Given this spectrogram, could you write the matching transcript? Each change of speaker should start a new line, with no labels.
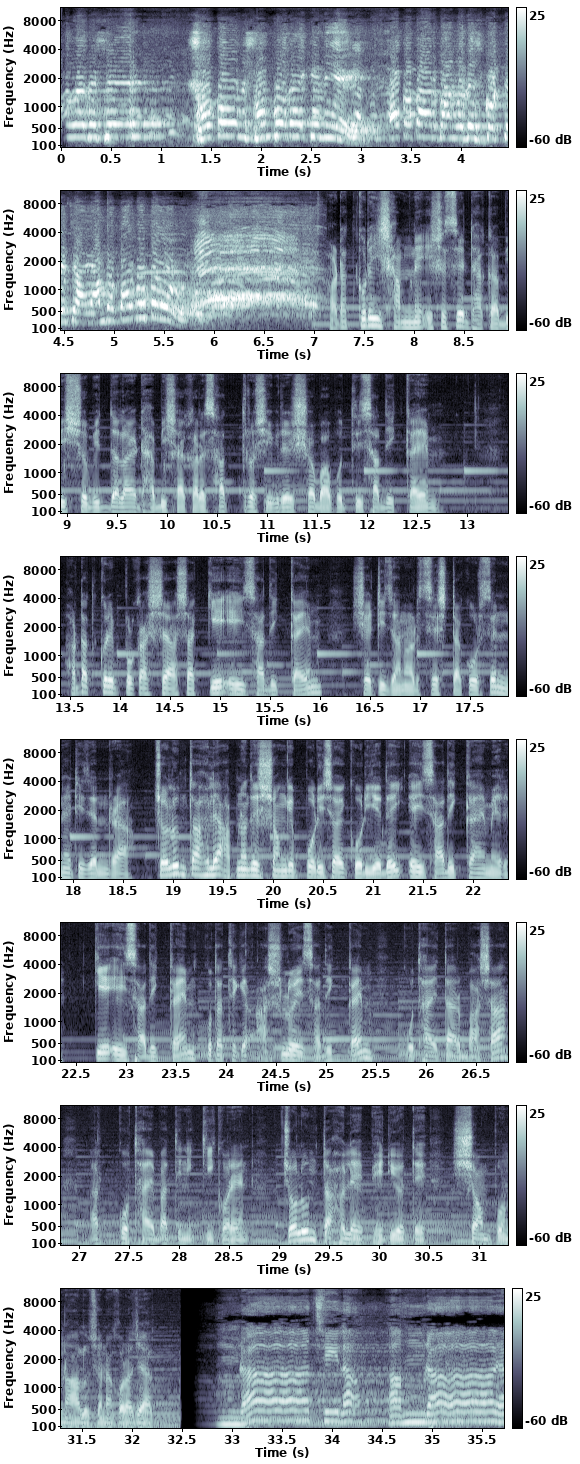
বাংলাদেশের সকল সম্প্রদায়কে নিয়ে একতার বাংলাদেশ করতে চাই। আমরা পারব তো?
হঠাৎ করেই সামনে এসেছে ঢাকা বিশ্ববিদ্যালয় ঢাবি শাখার ছাত্র শিবিরের সভাপতি সাদিক কায়েম। হঠাৎ করে প্রকাশ্যে আসা কে এই সাদিক কায়েম, সেটি জানার চেষ্টা করছেন নেটিজেনরা। চলুন তাহলে আপনাদের সঙ্গে পরিচয় করিয়ে দেই এই সাদিক কায়েমের। কে এই সাদিক কায়েম, কোথা থেকে আসলো এই সাদিক কায়েম, কোথায় তার বাসা, আর কোথায় বা তিনি কি করেন? চলুন তাহলে ভিডিওতে সম্পূর্ণ আলোচনা করা যাক।
আমরা ছিলাম আমরা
